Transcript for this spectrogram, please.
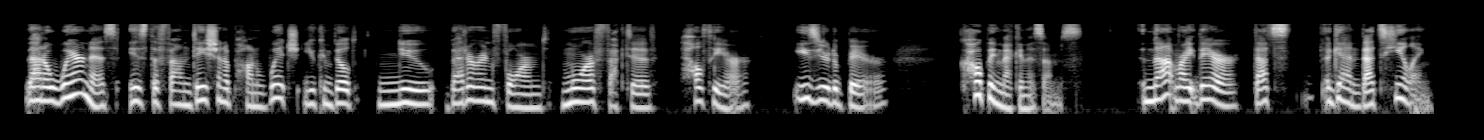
that awareness is the foundation upon which you can build new, better informed, more effective, healthier, easier to bear coping mechanisms. And that right there, that's again, that's healing.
